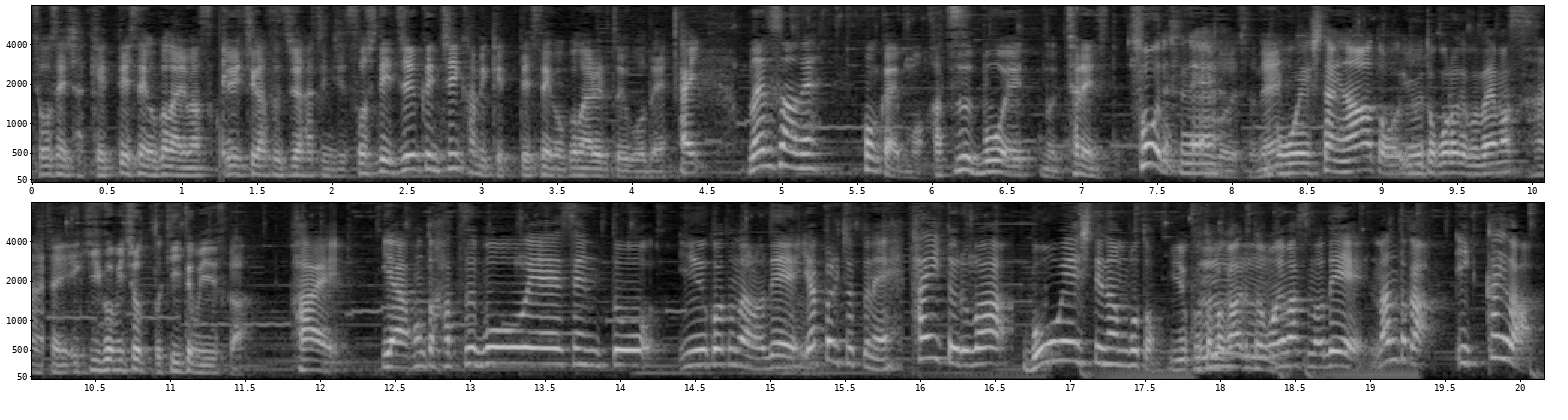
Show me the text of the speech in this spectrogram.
挑戦者決定戦が行われます。11月18日そして19日に神決定戦が行われるということで、はい。内藤さんはね今回も初防衛のチャレンジとそうですね。そうですよね。防衛したいなというところでございます。はい、じゃあ意気込みちょっと聞いてもいいですか？はい。いや本当初防衛戦ということなのでやっぱりちょっとねタイトルは防衛してなんぼという言葉があると思いますのでなんとか1回は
